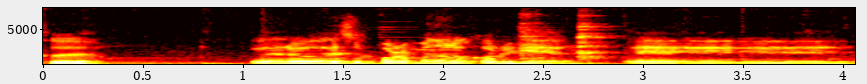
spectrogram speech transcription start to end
Sí. Pero eso por lo menos lo corrigieron. Eh,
